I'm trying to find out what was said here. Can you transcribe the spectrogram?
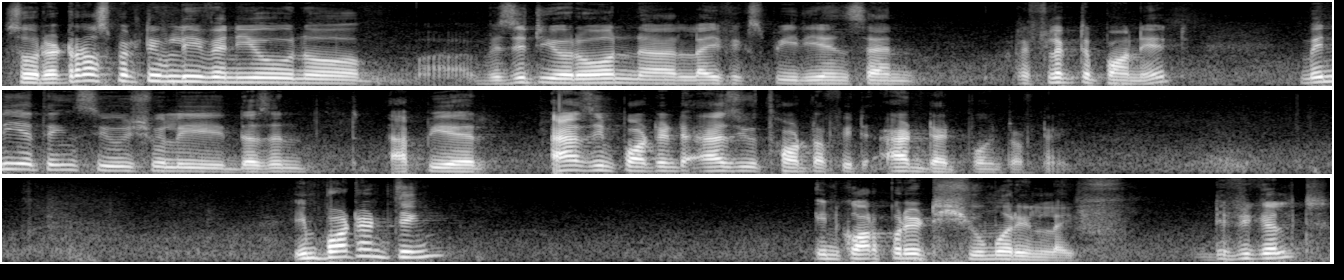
So, retrospectively when you know visit your own uh, life experience and reflect upon it, many things usually does not appear as important as you thought of it at that point of time. Important thing incorporate humor in life, difficult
